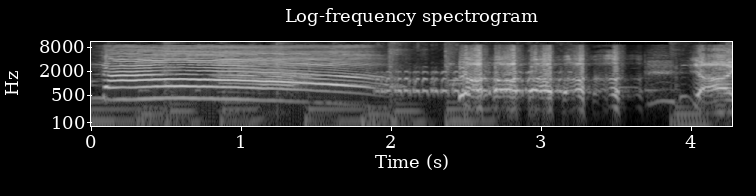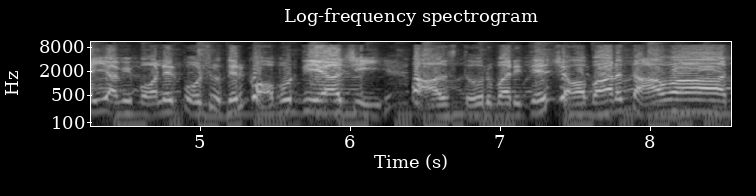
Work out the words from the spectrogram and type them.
না যাই, আমি বনের পশুদের খবর দিয়ে আসি। আজ তোর বাড়িতে সবার দাওয়াত।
